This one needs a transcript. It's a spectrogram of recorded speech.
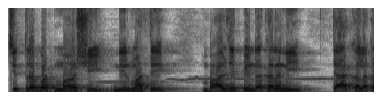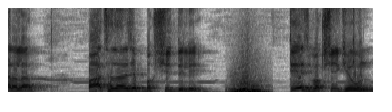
चित्रपट महर्षी निर्माते भालजी पेंढारकरांनी त्या कलाकाराला पाच हजाराचे बक्षीस दिले. तेच बक्षीस घेऊन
